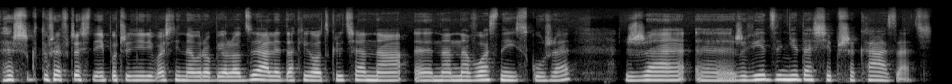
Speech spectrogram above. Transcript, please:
też, które wcześniej poczynili właśnie neurobiolodzy, ale takiego odkrycia na, na, na własnej skórze, że, że wiedzy nie da się przekazać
